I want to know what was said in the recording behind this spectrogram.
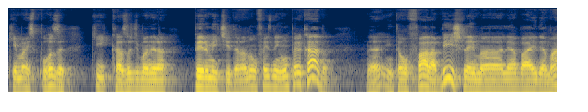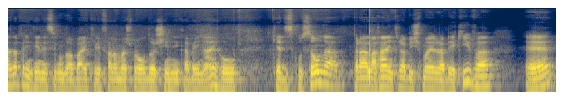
queimar a esposa que casou de maneira permitida, ela não fez nenhum pecado. Né? Então fala, Bishleima Leabai de Amar, dá para entender segundo Abai que ele fala Mashmael Doshin e Kabeinaihu, que a discussão para Allahá entre Rabi Ishmael e Rabi Akiva é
